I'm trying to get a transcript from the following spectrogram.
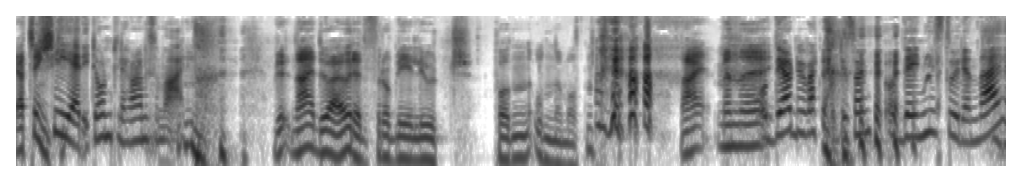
Jeg tenker Skjer ikke ordentlig engang. Liksom. Nei. Nei, du er jo redd for å bli lurt på den onde måten. Nei, men uh... Og det har du vært borti, sant? Og den historien der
